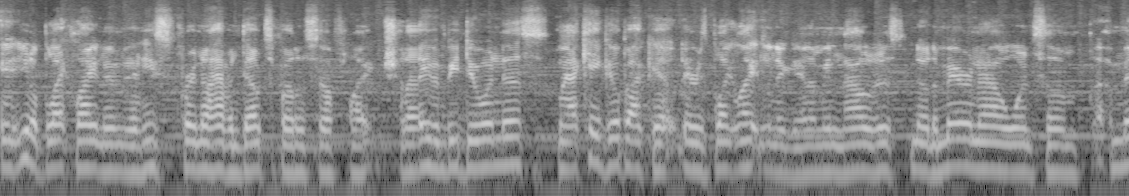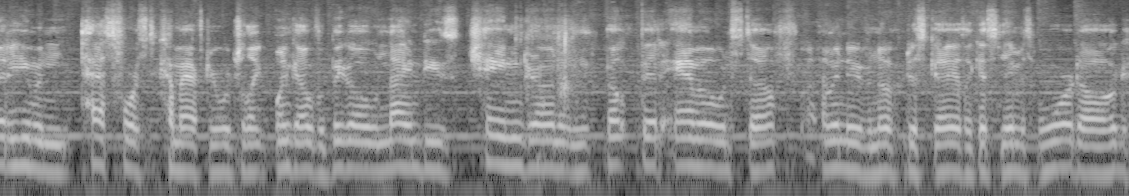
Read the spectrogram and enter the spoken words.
And you know, Black Lightning, and he's right now having doubts about himself. Like, should I even be doing this? I, mean, I can't go back out there as Black Lightning again. I mean, now just you know, the mayor now wants um, a metahuman task force to come after, which like one guy with a big old 90s chain gun and belt-fed ammo and stuff. I don't even know who this guy is. I guess his name is War Dog.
